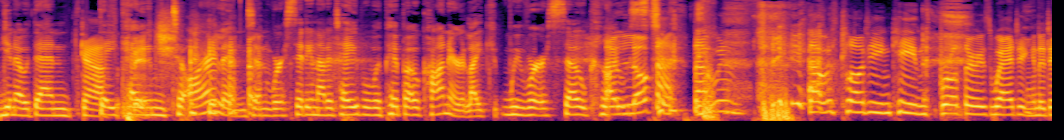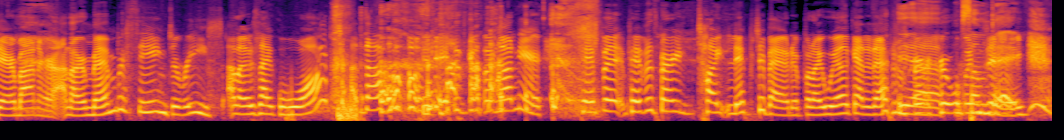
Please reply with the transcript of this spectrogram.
you know then Gas they came bitch. to Ireland and we're sitting at a table with Pippa O'Connor. Like we were so close. I love to, that. That was yeah. that was Claudine Keane's brother's wedding in Adare Manor, and I remember seeing Dorit, and I was like, "What fuck is going on here?" Pippa, Pippa's very tight-lipped about it, but I will get it out of yeah, her one someday. day.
